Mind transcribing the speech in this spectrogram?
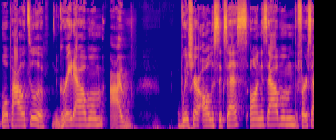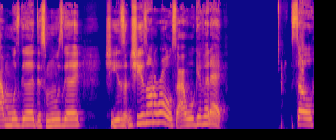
more power to her. Great album. I wish her all the success on this album. The first album was good. This one was good. She is she is on a roll, so I will give her that. So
